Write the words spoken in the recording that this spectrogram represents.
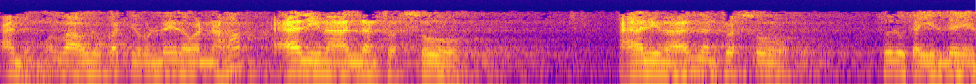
عنهم والله يقدر الليل والنهار. علم أن لن تحصوه. علم أن لن تحصوا ثلثي الليل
